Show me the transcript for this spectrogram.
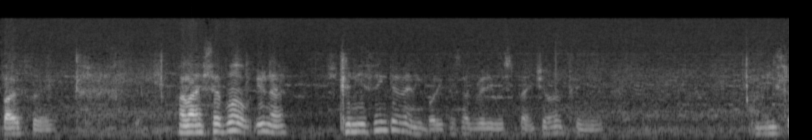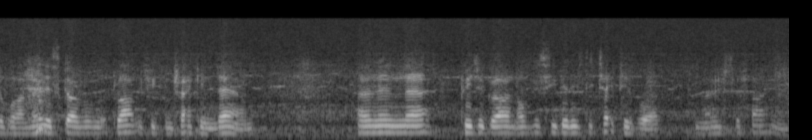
vocally. And I said, well, you know, can you think of anybody? Because I'd really respect your opinion. And he said, well, I know this guy Robert Plant, if you can track him down. And then uh, Peter Grant obviously did his detective work and managed to find him.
